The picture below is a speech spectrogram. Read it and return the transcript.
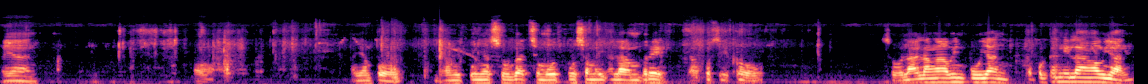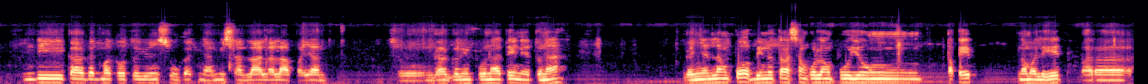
Ayan. Oh. Ayan po. Dami po niya sugat. Sumuot po sa may alambre. Tapos ito. oh. So lalangawin po yan. Kapag ka nilangaw yan, hindi kagad matutuyo yung sugat niya. Minsan lalala pa yan. So ang gagawin po natin, ito na. Ganyan lang po. Binutasan ko lang po yung takip na maliit para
